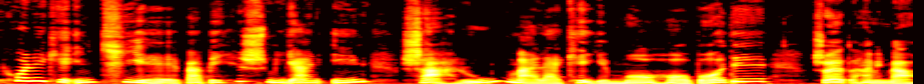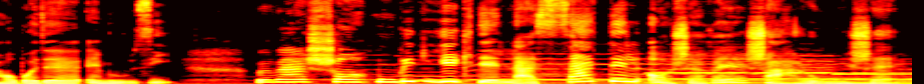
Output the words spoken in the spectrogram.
می‌کنه که این کیه و بهش میگن این شهرو ملکه ماهاباده شاید همین ماهاباد امروزی. و شاه موبد یک دل از صد دل عاشق شهرو میشه.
